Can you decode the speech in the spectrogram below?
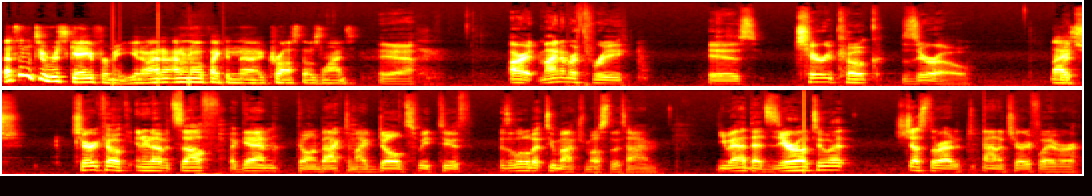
that's a little too risque for me. You know, I don't, I don't know if I can uh, cross those lines. Yeah. All right, my number three is Cherry Coke Zero. Nice. Which Cherry Coke, in and of itself, again, going back to my dulled sweet tooth, is a little bit too much most of the time. You add that zero to it, it's just the right amount of cherry flavor.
